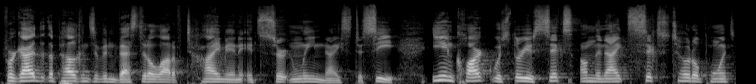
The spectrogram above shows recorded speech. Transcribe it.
for a guy that the Pelicans have invested a lot of time in, it's certainly nice to see. Ian Clark was three of six on the night, six total points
